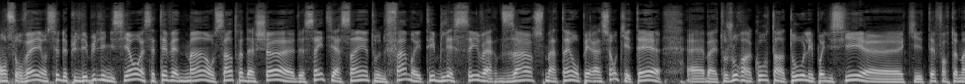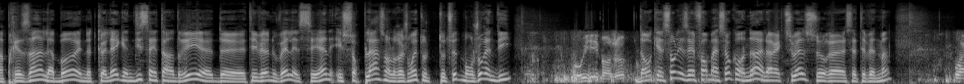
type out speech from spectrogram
On surveille, on sait depuis le début de l'émission, euh, cet événement au centre d'achat euh, de Saint-Hyacinthe où une femme a été blessée vers 10 heures ce matin. Opération qui était euh, ben, toujours en cours tantôt. Les policiers qui étaient fortement présents là-bas. Et notre collègue Andy Saint-André de TVA Nouvelle LCN est sur place. On le rejoint tout, tout de suite. Bonjour Andy. Oui, bonjour. Donc, quelles sont les informations qu'on a à l'heure actuelle sur cet événement? Oui,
